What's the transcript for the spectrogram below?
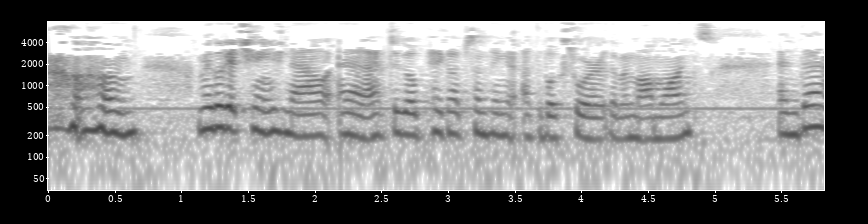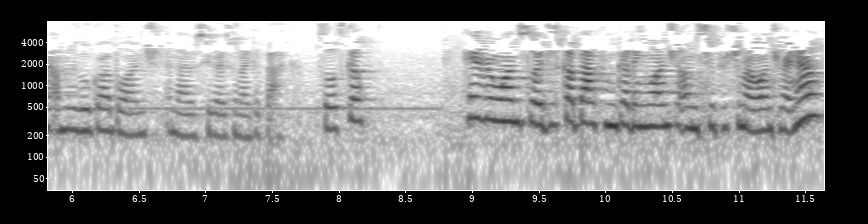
um, I'm gonna go get changed now, and I have to go pick up something at the bookstore that my mom wants. And then I'm gonna go grab lunch, and I will see you guys when I get back. So let's go. Hey everyone, so I just got back from getting lunch. I'm super my lunch right now.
